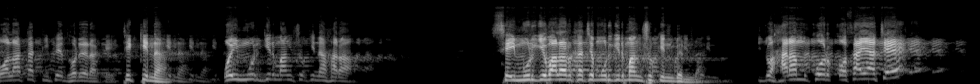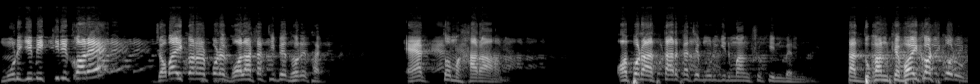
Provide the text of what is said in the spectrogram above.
গলাটা টিপে ধরে রাখে, ঠিক কি না ওই মুরগির মাংস কিনা হারাম? সেই মুরগিওয়ালার কাছে মুরগির মাংস কিনবেন না। কিছু হারামখোর কসাই আছে, মুরগি বিক্রি করে, জবাই করার পরে গলাটা টিপে ধরে থাকে। একদম হারাম। অপরাধ, তার কাছে মুরগির মাংস কিনবেন না। তার দোকানকে বয়কট করুন।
